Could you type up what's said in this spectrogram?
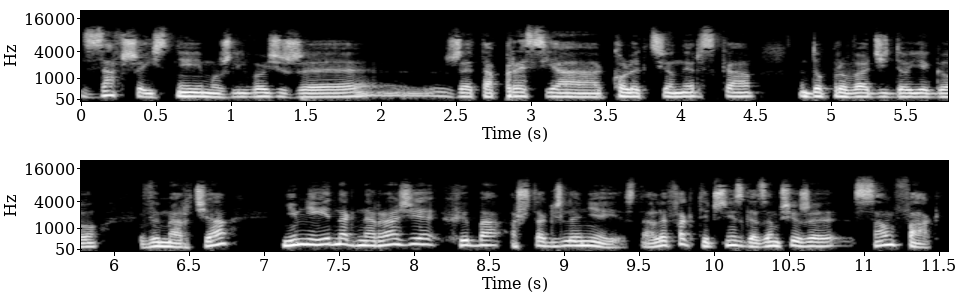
zawsze istnieje możliwość, że, że ta presja kolekcjonerska doprowadzi do jego wymarcia. Niemniej jednak na razie chyba aż tak źle nie jest, ale faktycznie zgadzam się, że sam fakt,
